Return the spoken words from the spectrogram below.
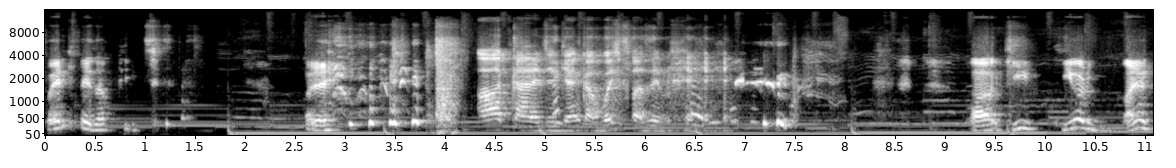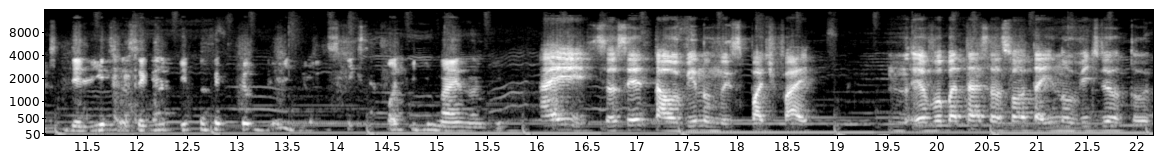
Foi ele que fez a pizza. Olha aí. Ó a cara de quem acabou de fazer merda. Ó, que, que orgulho. Olha que delícia. Você ganha pizza feita pelo Jones. O que, que você pode pedir mais na vida? Aí, se você tá ouvindo no Spotify, eu vou botar essa foto aí no vídeo do YouTube.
